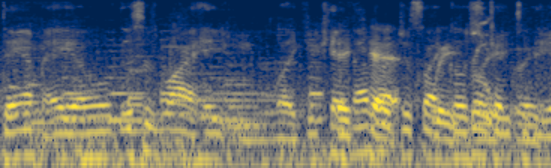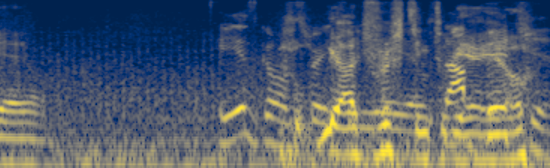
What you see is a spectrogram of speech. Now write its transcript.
damn AO? This is why I hate you. Like, you can Hey, never Cat, just like wait, go wait, straight to wait. the AO. He is going straight We are the drifting AO. to the Stop AO. bitching.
